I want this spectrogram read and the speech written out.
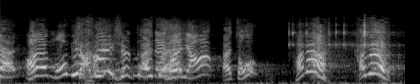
哎磨皮还是得磨牙哎走。开门开门。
